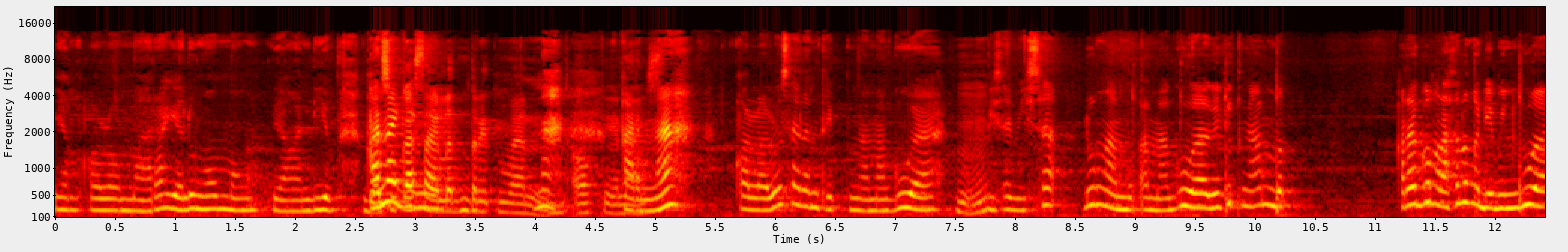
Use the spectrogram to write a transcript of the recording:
yang kalau marah ya lu ngomong jangan diem. Gak karena suka gini. silent treatment. Oke nice. karena kalau lu silent treatment sama gua bisa-bisa lu ngambek sama gua gitu ngambek. Karena gue ngerasa lu ngediamin gua.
